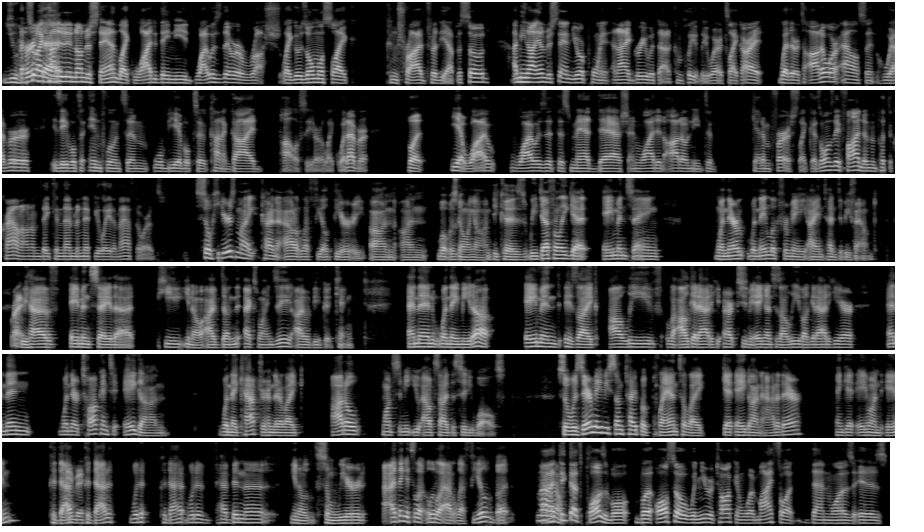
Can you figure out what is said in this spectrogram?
you That's heard what that... I kind of didn't understand. Like, why did they need? Why was there a rush? Like, it was almost like contrived for the episode. I mean, I understand your point, and I agree with that completely. Where it's like, all right, whether it's Otto or Allison, whoever is able to influence him will be able to kind of guide policy or like whatever. But yeah, why why was it this mad dash, and why did Otto need to get him first? Like, as long as they find him and put the crown on him, they can then manipulate him afterwards so here's my kind of out of left field theory on on what was going on because we definitely get Aemond saying when they're when they look for me, I intend to be found. Right. We have Aemond say that he, you know, I've done X, Y, and Z. I would be a good king. And then when they meet up, Aemond is like, I'll leave. I'll get out of here. Or, excuse me. Aegon says, I'll leave. I'll get out of here. And then when they're talking to Aegon, when they capture him, they're like, Otto wants to meet you outside the city walls. So was there maybe some type of plan to like get Aegon out of there and get Aemond in? Could that maybe. could that would could that would have have been the you know some weird? I think it's a little out of left field, but no, I, I think that's plausible. But also, when you were talking, what my thought then was is,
